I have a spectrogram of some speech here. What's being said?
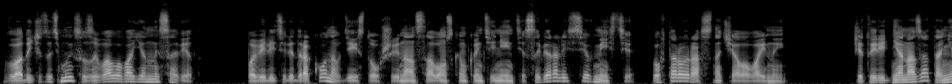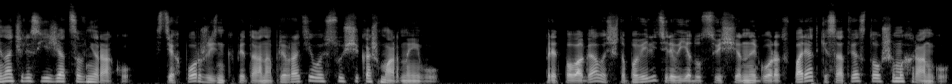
Владычица тьмы созывала военный совет. Повелители драконов, действовавшие на Ансалонском континенте, собирались все вместе, во второй раз с начала войны. Четыре дня назад они начали съезжаться в Нераку. С тех пор жизнь капитана превратилась в сущий кошмар наяву. Предполагалось, что повелители въедут в священный город в порядке, соответствовавшем их рангу.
